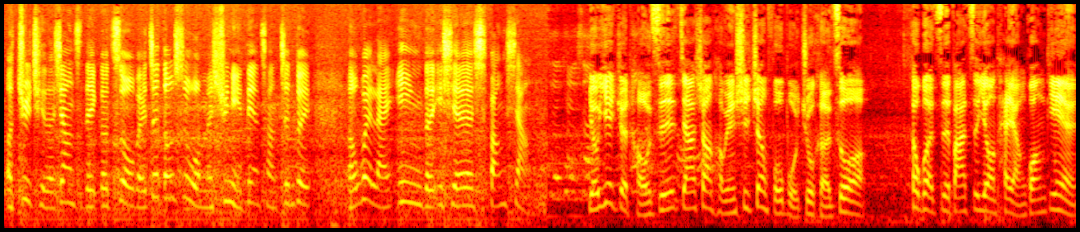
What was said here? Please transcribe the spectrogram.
呃具体的这样子的一个作为。这都是我们虚拟电厂针对呃未来应用的一些方向。由业者投资，加上桃园市政府补助合作，透过自发自用太阳光电、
